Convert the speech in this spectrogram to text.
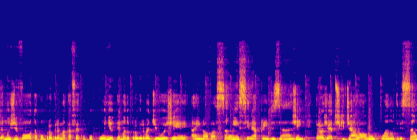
Estamos de volta com o programa Café com Pupunha e o tema do programa de hoje é a inovação em ensino e aprendizagem, projetos que dialogam com a nutrição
